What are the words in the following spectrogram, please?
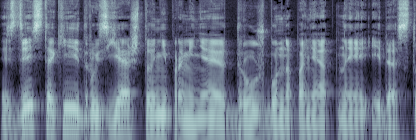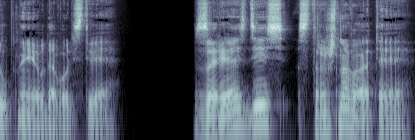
Здесь такие друзья, что не променяют дружбу на понятные и доступные удовольствия. Заря здесь страшноватая.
